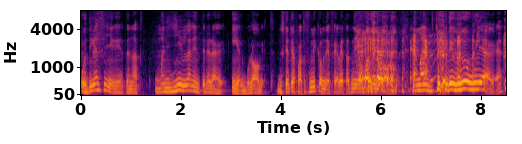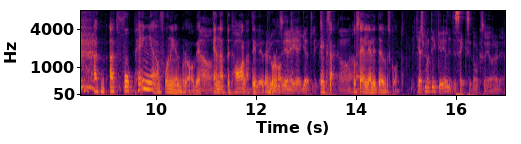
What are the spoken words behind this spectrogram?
Och dels girigheten att man gillar inte det där elbolaget. Nu ska inte jag prata för mycket om det, för jag vet att ni jobbar med några av dem. Men man tycker det är roligare att, att få pengar från elbolaget ja. än att betala till elbolaget. Producera eget liksom. Exakt, ja. och sälja lite överskott. kanske man tycker det är lite sexigt också att göra det.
